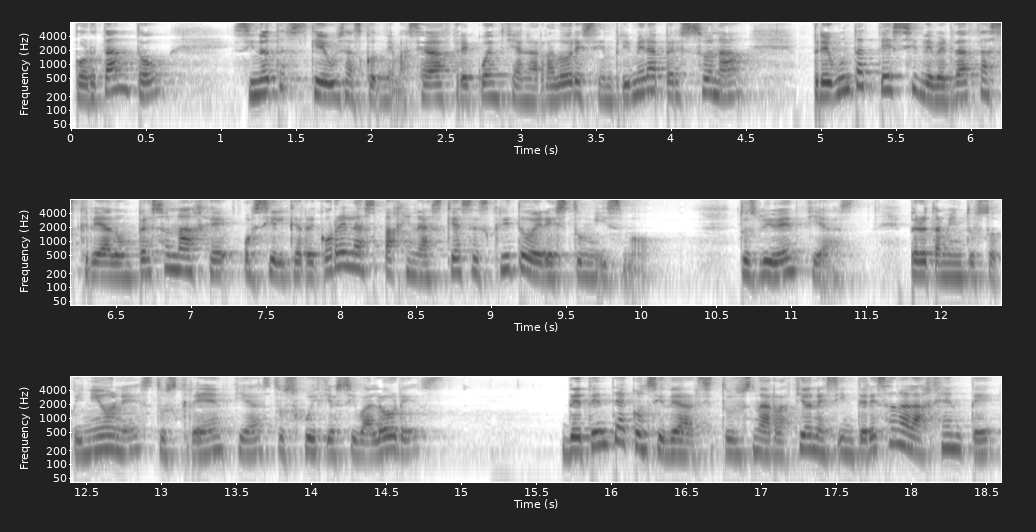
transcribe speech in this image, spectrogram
Por tanto, si notas que usas con demasiada frecuencia narradores en primera persona, pregúntate si de verdad has creado un personaje o si el que recorre las páginas que has escrito eres tú mismo. Tus vivencias, pero también tus opiniones, tus creencias, tus juicios y valores. Detente a considerar si tus narraciones interesan a la gente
